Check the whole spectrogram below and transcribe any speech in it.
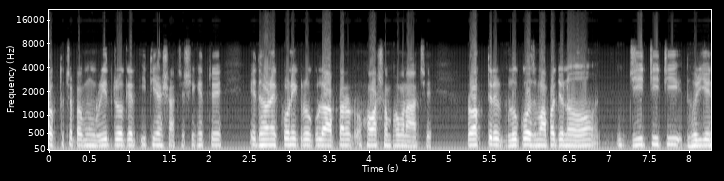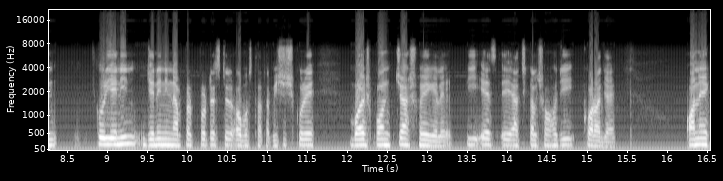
রক্তচাপ এবং হৃদরোগের ইতিহাস আছে। সেক্ষেত্রে এ ধরনের ক্রনিক রোগগুলো আপনার হওয়ার সম্ভাবনা আছে। রক্তের গ্লুকোজ মাপার জন্য জিটিটি ধরিয়ে করিয়ে নিন, জেনে নিন আপনার প্রোটেস্টের অবস্থাটা। বিশেষ করে বয়স পঞ্চাশ হয়ে গেলে পিএসএ আজকাল সহজেই করা যায়। অনেক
